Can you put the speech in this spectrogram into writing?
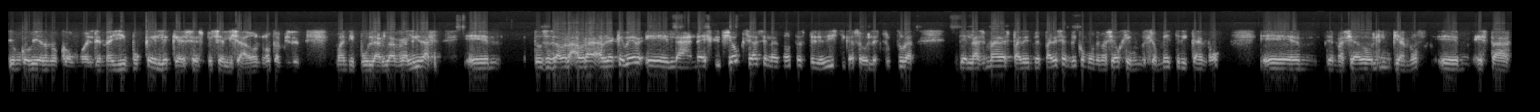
un gobierno como el de Nayib Bukele, que es especializado no también en manipular la realidad. Eh, entonces habrá, habrá, habría que ver eh, la, descripción que se hace en las notas periodísticas sobre la estructura de las maras, me parece a mí como demasiado geométrica, ¿no? Eh, demasiado limpia, ¿no? esta,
